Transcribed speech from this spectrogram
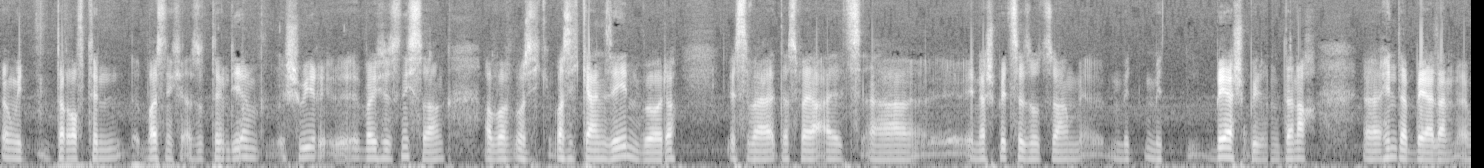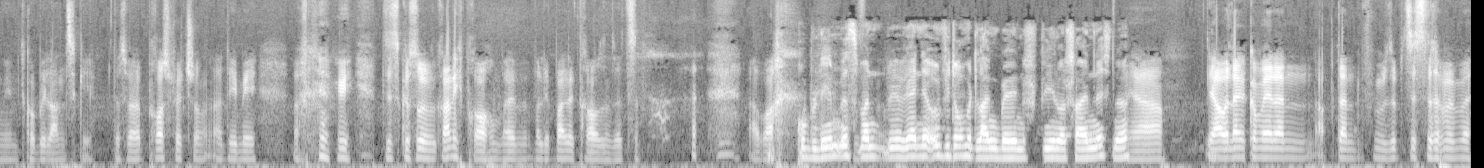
irgendwie darauf ten, weiß nicht, also tendieren schwierig, äh, will ich es nicht sagen, aber was ich was ich gern sehen würde, ist, dass wir als äh, in der Spitze sozusagen mit mit Bär spielen danach äh, hinter Bär dann irgendwie mit Kobylanski. Das wäre Proswitch und Ademi irgendwie Diskussion gar nicht brauchen, weil weil die Balle draußen sitzen. aber Problem ist, man, wir werden ja irgendwie doch mit langen Bällen spielen wahrscheinlich, ne? Ja. Ja, aber dann können wir dann ab dann 75. Dann, wenn wir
